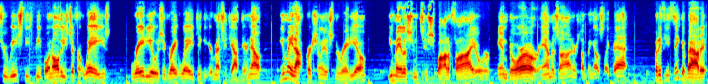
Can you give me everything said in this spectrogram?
to reach these people in all these different ways, radio is a great way to get your message out there. Now, you may not personally listen to radio. You may listen to Spotify or Pandora or Amazon or something else like that. But if you think about it,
